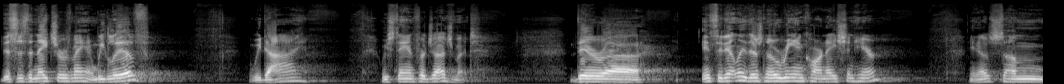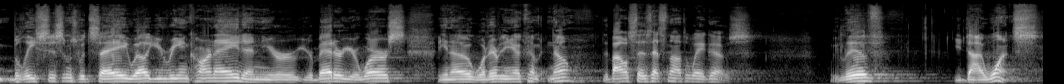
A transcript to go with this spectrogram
This is the nature of man. We live, we die, we stand for judgment. There, uh, Incidentally, there's no reincarnation here. You know, some belief systems would say, well, you reincarnate and you're, you're better, you're worse, you know, whatever you know. Come. No, the Bible says that's not the way it goes. We live, you die once,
